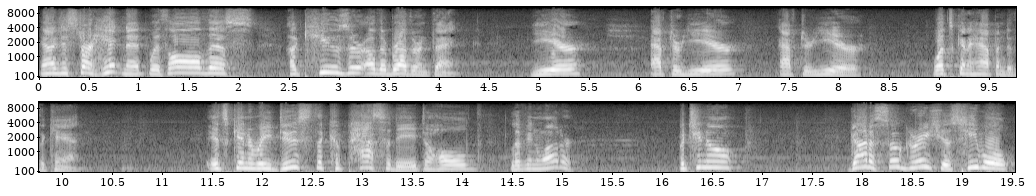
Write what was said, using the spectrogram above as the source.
And I just start hitting it with all this accuser of the brethren thing. Year after year after year, what's going to happen to the can? It's going to reduce the capacity to hold living water. But you know, God is so gracious, He will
